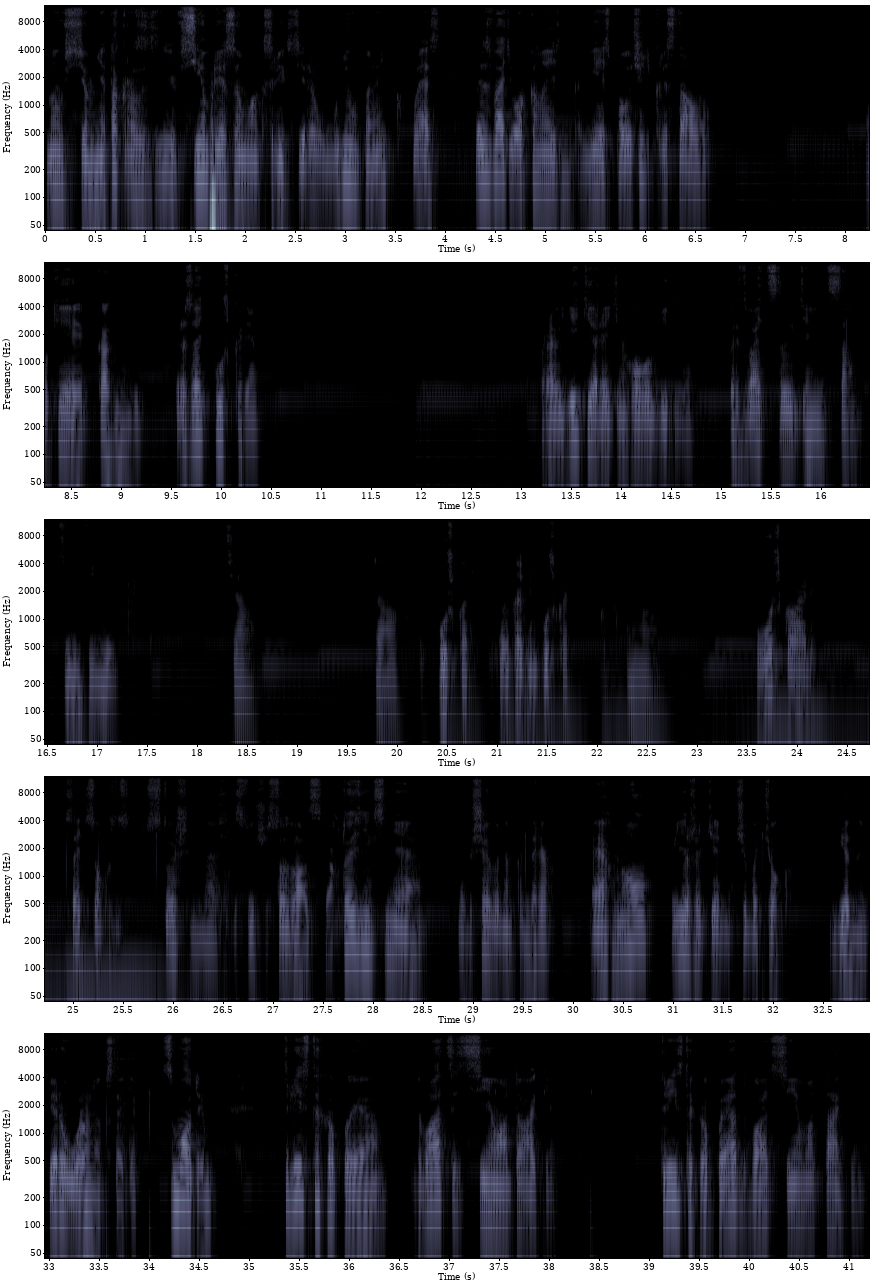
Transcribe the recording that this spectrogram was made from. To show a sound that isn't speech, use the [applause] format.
ну все мне так разделили всем прессом макс рикс будем выполнять квест. Призвать орка наездника. Есть получить кристаллы. Окей как-нибудь. Призвать пушкаря. Проведите рейтинговую битву призвать целительниц сам. Целительница. Так пушкарь. Только один пушкарь как я понимаю. Пушкарь. Кстати сколько 100 на всякий случай 120 а кто из них сильнее напиши об этом в комментариях. Эгнол или же тебе чебачок. Бедный. Первый уровень кстати. Смотрим. 300 хп 27 атаки. 300 хп 27 атаки.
